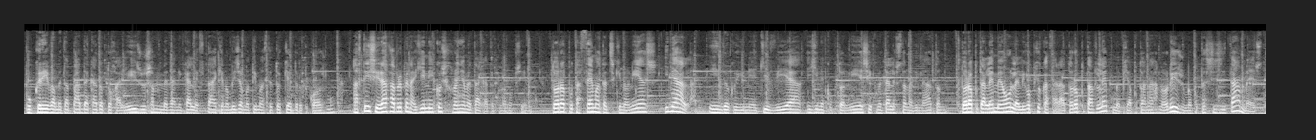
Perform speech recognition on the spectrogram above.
που κρύβαμε τα πάντα κάτω από το χαλί, ζούσαμε με δανεικά λεφτά και νομίζαμε ότι είμαστε το κέντρο του κόσμου. Αυτή η σειρά θα έπρεπε να γίνει 20 χρόνια μετά κατά την άποψή μου. Τώρα που τα θέματα της κοινωνίας είναι άλλα. Η ενδοοικογενειακή βία, οι γυναικοκτονίες, η εκμετάλλευση των αδυνάτων. Τώρα που τα λέμε όλα λίγο πιο καθαρά, τώρα που τα βλέπουμε πια, που τα αναγνωρίζουμε, που τα συζητάμε έστω.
